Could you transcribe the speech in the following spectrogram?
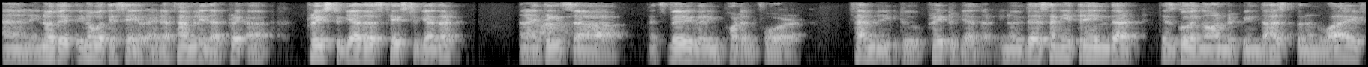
and you know, they, you know what they say, right? A family that pray, uh, prays together stays together, and I think it's uh, it's very very important for family to pray together. You know, if there's anything that is going on between the husband and wife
